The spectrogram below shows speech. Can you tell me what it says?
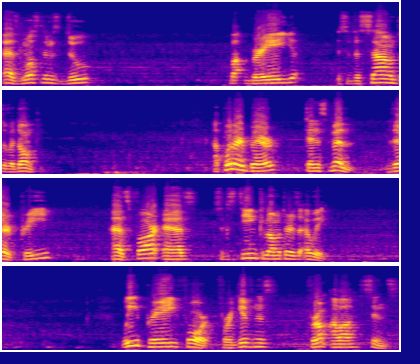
As Muslims do, but bray is the sound of a donkey. A polar bear can smell their prey as far as 16 kilometers away. We pray for forgiveness from our sins.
